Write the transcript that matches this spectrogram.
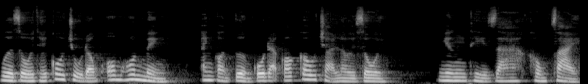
Vừa rồi thấy cô chủ động ôm hôn mình, anh còn tưởng cô đã có câu trả lời rồi. Nhưng thì ra không phải.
